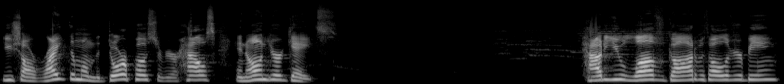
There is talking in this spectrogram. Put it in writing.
You shall write them on the doorposts of your house and on your gates. How do you love God with all of your being?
